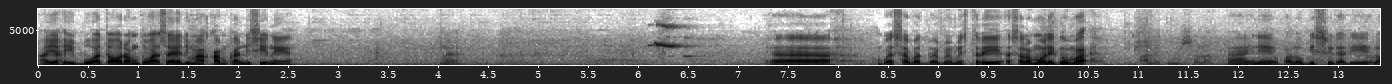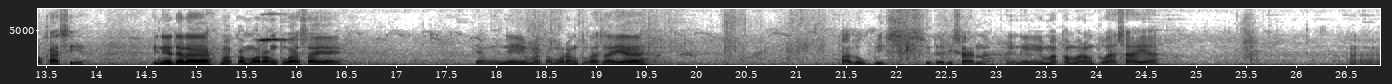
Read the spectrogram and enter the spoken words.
ayah ibu atau orang tua saya dimakamkan di sini ya. Nah. Ya buat sahabat BM Misteri Assalamualaikum Pak. Waalaikumsalam. Nah ini Pak Lubis sudah di lokasi ya. Ini adalah makam orang tua saya ya yang ini makam orang tua saya. Pak Lubis sudah di sana. Ini makam orang tua saya. Nah,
